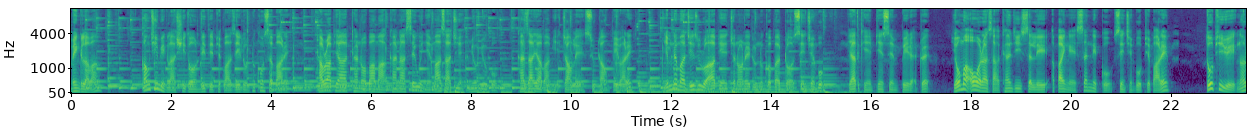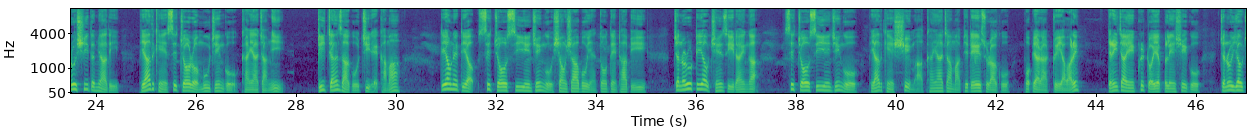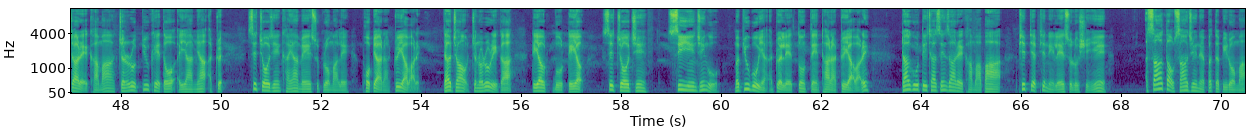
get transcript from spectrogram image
မင်္ဂလာပါကောင်းချီးမင်္ဂလာရှိသောနေ့တစ်ဖြစ်ပါစေလို့နှုတ်ခွန်းဆက်ပါတယ်သာဝရဖျားထံတော်ဘာမှာခန္ဓာစိတ်ဝိညာဉ်မဆခြင်းအမျိုးမျိုးကိုခံစားရပါမည်အကြောင်းလဲဆုတောင်းပေးပါတယ်ဒီမနေ့မှာယေရှုတော်အပြင်ကျွန်တော်နဲ့တူနှုတ်ကပတ်တော်ဆင်ခြင်ဖို့ဘုရားသခင်ပြင်ဆင်ပေးတဲ့အတွက်ယောမဩဝါဒစာခန်းကြီး14အပိုက်ငယ်7ကိုဆင်ခြင်ဖို့ဖြစ်ပါတယ်တို့ဖြစ်၍ငါတို့ရှိသမျှသည်ဘုရားသခင်စစ်ကြောတော်မူခြင်းကိုခံရကြမည် ဒီကျမ်းစာကိုကြည့်တဲ့အခါမှာတယောက်နဲ့တယောက်စစ်ကြောစီရင်ခြင်းကိုရှောင်ရှားဖို့ရန်တွန်းတင်ထားပြီးကျွန်တော်တို့တယောက်ချင်းစီတိုင်းကစစ်ကြောစီရင်ခြင်းကိုဘုရားသခင်ရှေ့မှာခံရကြမှာဖြစ်တယ်ဆိုတာကိုဖော်ပြတာတွေ့ရပါတယ်။ဒီနေ့ကျရင်ခရစ်တော်ရဲ့ပလင်ရှေ့ကိုကျွန်တော်တို့ရောက်ကြတဲ့အခါမှာကျွန်တော်တို့ပြုခဲ့သောအရာများအတွက်စစ်ကြောခြင်းခံရမယ်ဆိုပြီးတော့မှလည်းဖော်ပြတာတွေ့ရပါတယ်။ဒါကြောင့်ကျွန်တော်တို့တွေကတယောက်ကိုတယောက် စစ်ကြောခြင်းစီရင်ခြင်းကို မပြုဖို့ရန်အတွက်လည်းတွန်းတင်ထားတာတွေ့ရပါတယ်။ဒါကိုတေချာစဉ်းစားတဲ့အခါမှာဘာအဖြစ်ပြက်ဖြစ်နေလဲဆိုလို့ရှိရင်အစားအသောက်စားခြင်းနဲ့ပတ်သက်ပြီးတော့မှ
